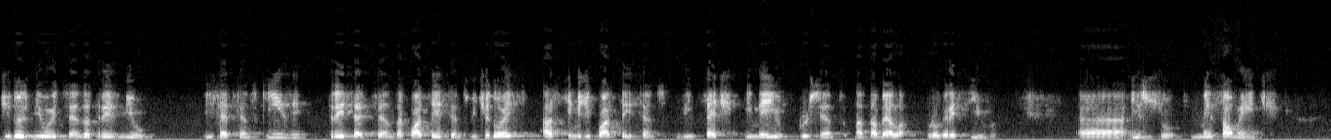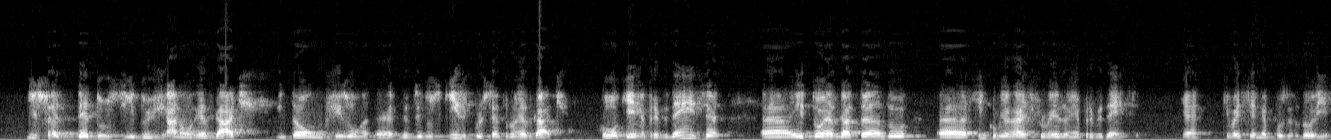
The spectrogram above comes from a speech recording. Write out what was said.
De 2.800 a 3.715. 3.700 a 4.622. Acima de 4.600, 27,5% na tabela progressiva. Uh, isso mensalmente. Isso é deduzido já no resgate. Então, fiz um, é, deduzido os 15% no resgate. Coloquei minha previdência uh, e estou resgatando uh, 5 mil reais por mês da minha previdência, que, é, que vai ser minha aposentadoria.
